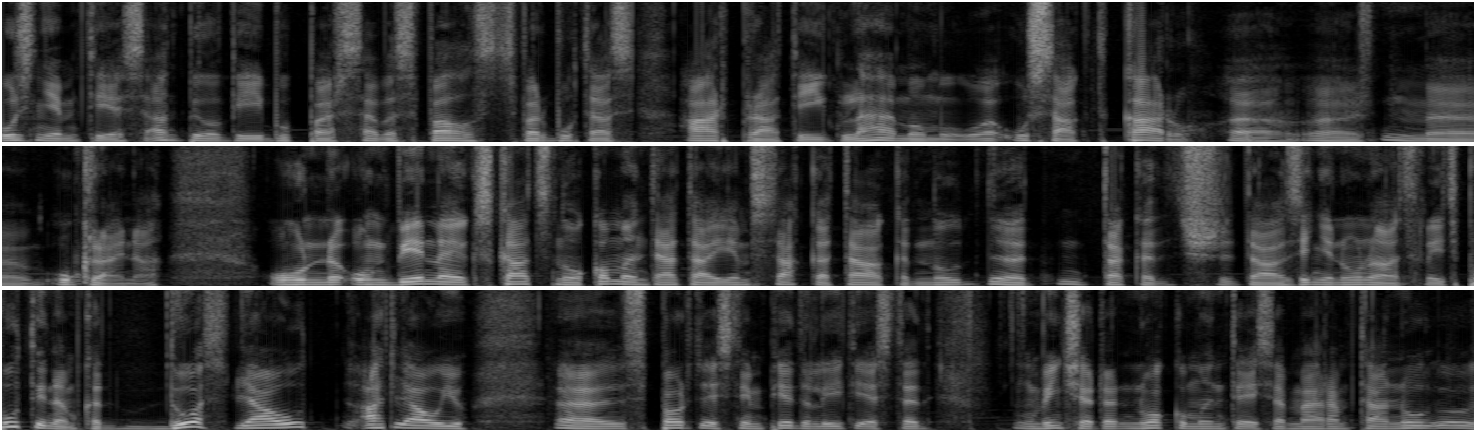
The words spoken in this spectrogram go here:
uzņemties atbildību par savas valsts, varbūt tās ārprātīgu lēmumu uzsākt karu uh, uh, Ukrainā. Un, un vienlaikus kāds no komentētājiem saka tā, ka, nu, tā, kad tā ziņa nonāca līdz Putinam, kad dos ļaut, atļauju uh, sportistiem piedalīties, tad viņš ar ir nokomentējis apmēram tā, nu,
